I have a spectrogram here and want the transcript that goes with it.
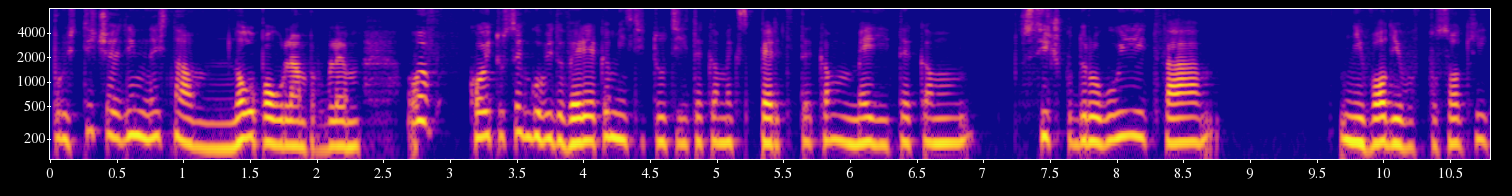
проистича един наистина много по-голям проблем, в който се губи доверие към институциите, към експертите, към медиите, към всичко друго и това ни води в посоки,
